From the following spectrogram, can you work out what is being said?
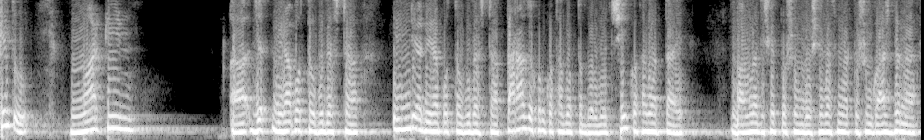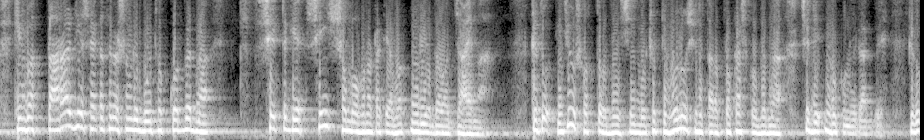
কিন্তু মার্কিন যে নিরাপত্তা উপদেষ্টা ইন্ডিয়া নিরাপত্তা উপদেষ্টা, তারা যখন কথাবার্তা বলবে, সেই কথাবার্তায় বাংলাদেশের প্রসঙ্গ, শেখ হাসিনার প্রসঙ্গ আসবে না, কিংবা তারা গিয়ে শেখ হাসিনার সঙ্গে বৈঠক করবেন না সেটাকে, সেই সম্ভাবনাটাকে আবার উড়িয়ে দেওয়া যায় না। কিন্তু এটিও সত্য যে সেই বৈঠকটি হলেও সেটা তারা প্রকাশ করবে না, সেটি গোপনে রাখবে। কিন্তু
